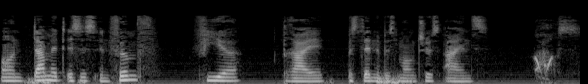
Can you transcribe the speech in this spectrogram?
Und damit ist es in 5, 4, 3, bis denn, bis morgen. Tschüss, 1, aus.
